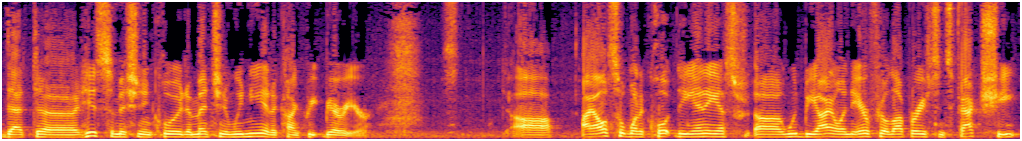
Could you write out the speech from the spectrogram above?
that uh, his submission included a mention we needed a concrete barrier. Uh, I also want to quote the NAS uh, Whidbey Island Airfield Operations Fact Sheet.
